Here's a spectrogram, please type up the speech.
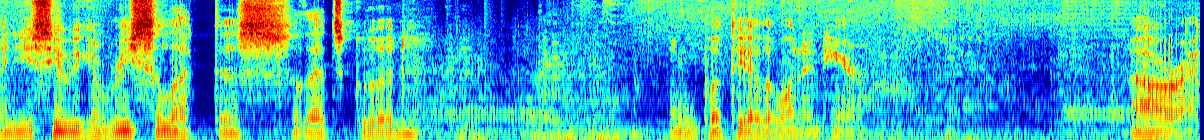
And you see we can reselect this, so that's good. And we'll put the other one in here. Alright.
